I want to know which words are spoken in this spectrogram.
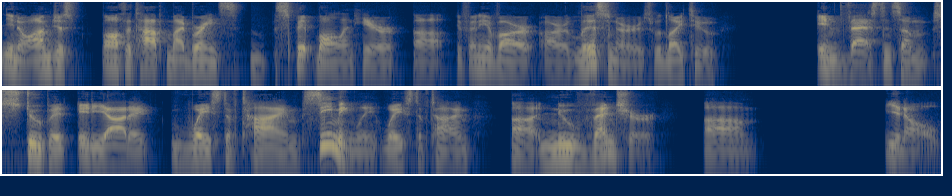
you know, I'm just off the top of my brain spitballing here. Uh, if any of our, our listeners would like to invest in some stupid, idiotic, waste of time, seemingly waste of time, uh, new venture, um, you know,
